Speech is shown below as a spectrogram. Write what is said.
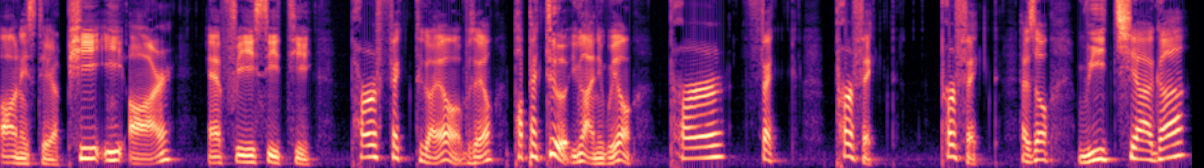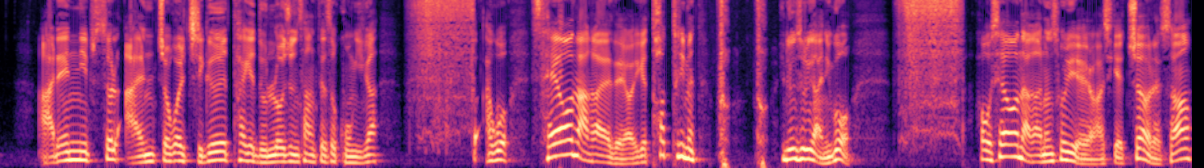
honest예요. P-E-R-F-E-C-T. perfect가요. 보세요. perfect 이거 아니고요. perfect, perfect, perfect. 해서 위치아가 아랫입술 안쪽을 지긋하게 눌러준 상태에서 공기가 하고 새어 나가야 돼요. 이게 터트리면 이런 소리가 아니고 하고 새어 나가는 소리예요. 아시겠죠? 그래서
